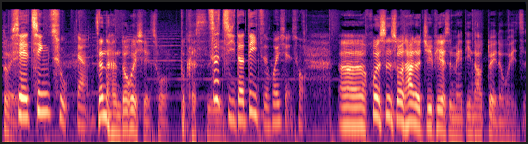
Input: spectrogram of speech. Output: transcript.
对、写清楚，这样。真的很多会写错，不可思议。自己的地址会写错，呃，或者是说他的 GPS 没定到对的位置。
